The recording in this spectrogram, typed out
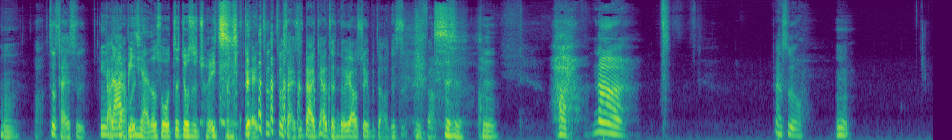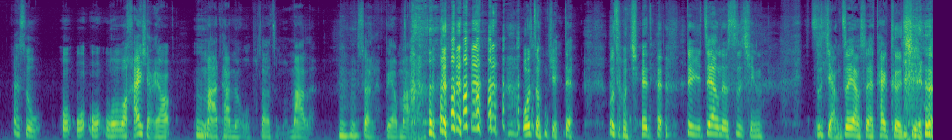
嗯，啊，这才是因为大家比起来都说这就是垂直。对，这这才是大家真的要睡不着的地方。是 是，好、啊，那但是，嗯，但是我我我我我我还想要骂他们，嗯、我不知道怎么骂了。嗯哼，算了，不要骂了。我总觉得，我总觉得，对于这样的事情。只讲这样实在太客气了，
